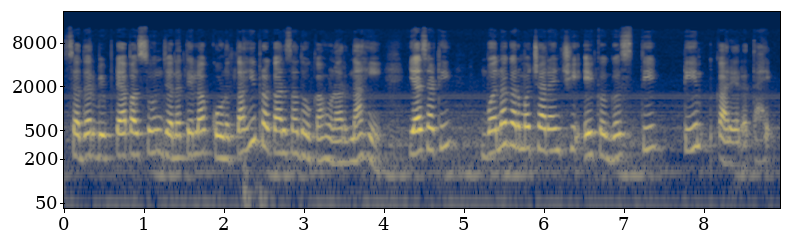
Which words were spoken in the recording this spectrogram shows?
सदर बिबट्यापासून जनतेला कोणताही प्रकारचा धोका होणार नाही. यासाठी वन कर्मचाऱ्यांची एक गस्ती टीम कार्यरत आहे.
